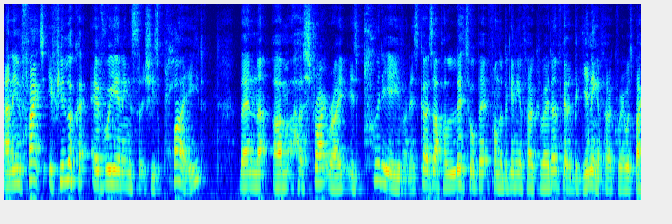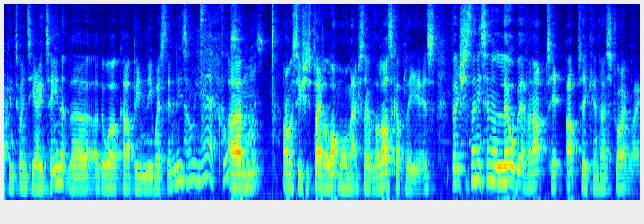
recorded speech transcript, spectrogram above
and in fact, if you look at every innings that she's played, then um, her strike rate is pretty even. It goes up a little bit from the beginning of her career. Don't forget, the beginning of her career was back in 2018 at the at the World Cup in the West Indies. Oh yeah, of course Um, it was. And obviously, she's played a lot more matches over the last couple of years, but she's only seen a little bit of an uptick, uptick in her strike rate.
